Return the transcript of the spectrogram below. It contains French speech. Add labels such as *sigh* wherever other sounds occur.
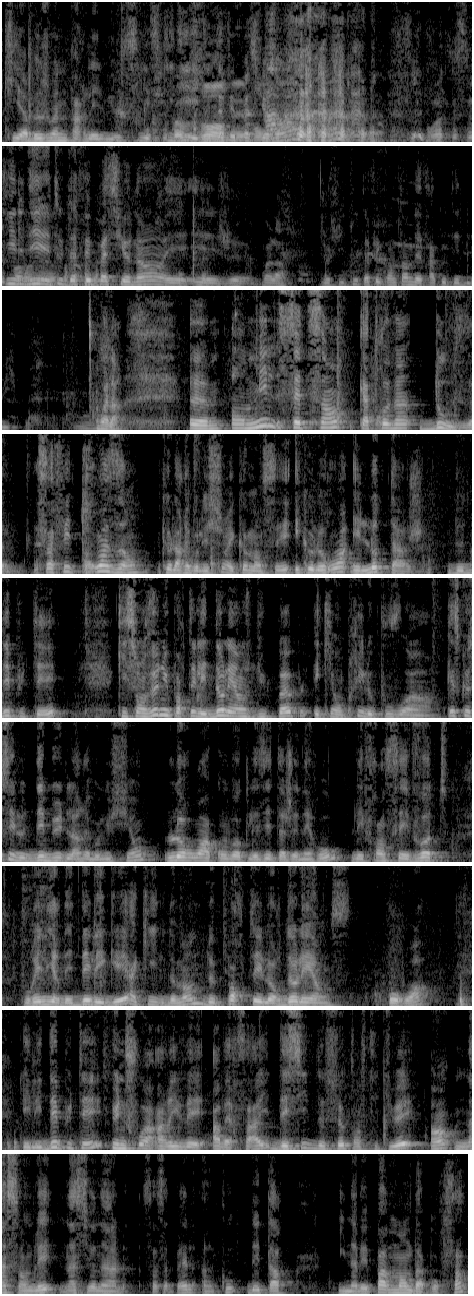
qui a besoin de parler lui aussi. Et ce *laughs* qu'il dit est tout à fait passionnant. ce qu'il dit est tout à fait passionnant et, je, voilà, je suis tout à fait contente d'être à côté de lui. Voilà. Euh, en 1792, ça fait trois ans que la Révolution est commencée et que le roi est l'otage de députés qui sont venus porter les doléances du peuple et qui ont pris le pouvoir. Qu'est-ce que c'est le début de la Révolution? Le roi convoque les États généraux, les Français votent pour élire des délégués à qui ils demandent de porter leurs doléances au roi, et les députés, une fois arrivés à Versailles, décident de se constituer en Assemblée nationale. Ça s'appelle un coup d'État. Ils n'avaient pas mandat pour ça.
